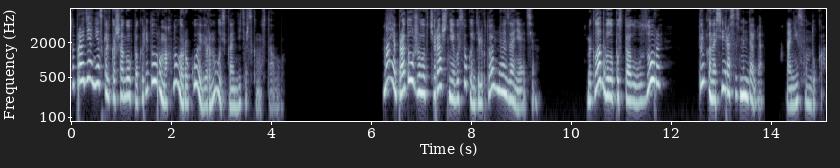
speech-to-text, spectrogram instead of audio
но, пройдя несколько шагов по коридору, махнула рукой и вернулась к кондитерскому столу. Майя продолжила вчерашнее высокоинтеллектуальное занятие. Выкладывала по столу узоры, только на сей раз из миндаля, а не из фундука.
